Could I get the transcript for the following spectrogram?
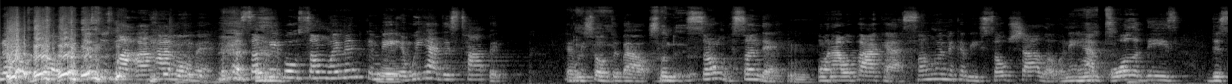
no, no. But this was my aha moment because some people, some women can be, mm. and we had this topic that we talked about Sunday. Some Sunday mm. on our podcast. Some women can be so shallow, and they have What? all of these. This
